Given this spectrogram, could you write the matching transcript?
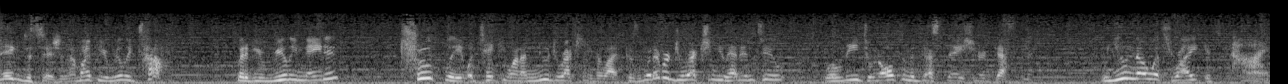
big decision that might be really tough? But if you really made it, truthfully, it would take you on a new direction in your life because whatever direction you head into will lead to an ultimate destination or destiny. When you know what's right, it's time.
